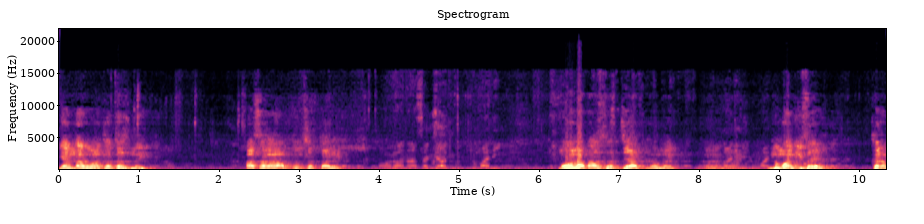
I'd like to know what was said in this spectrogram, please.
यांना ओळखतच नाही. असा हा अब्दुल सत्तार आहे. मौलाना सज्जाद नुमानी. मौलाना सज्जाद मौलाना नुमानी साहेब. खरं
